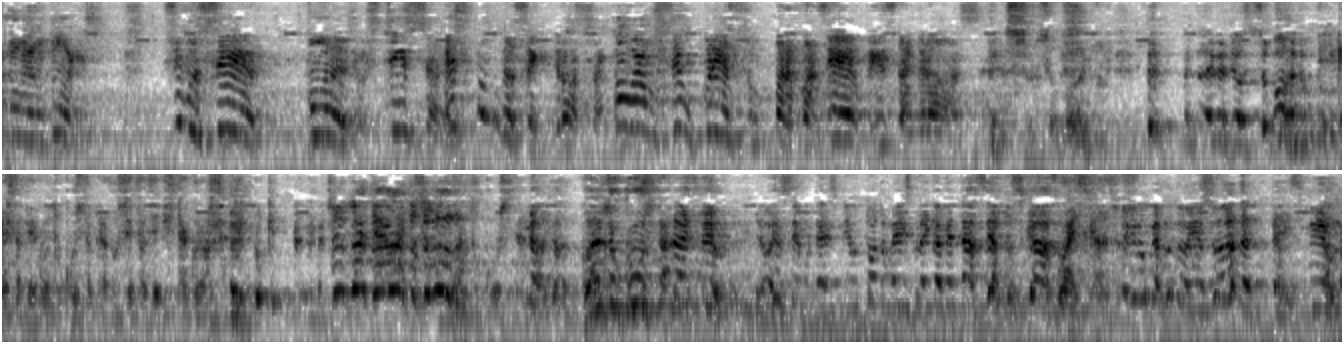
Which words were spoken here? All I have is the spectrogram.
número 2. Se você for a justiça, responda sem grossa. Qual é o seu preço para fazer vista grossa? Preço, suborno. Ai, meu Deus, suborno! Ele quer saber quanto custa para você fazer vista grossa. O que? 58 segundos! Quanto custa? Nada. Quanto custa? 10 mil! Eu recebo 10 mil todo mês para engavetar certos casos. Quais casos? Ele não perguntou isso. Anda 10 mil. E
